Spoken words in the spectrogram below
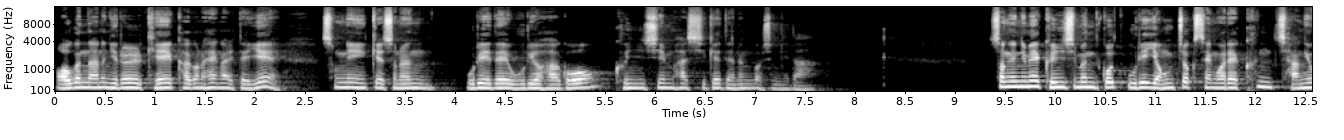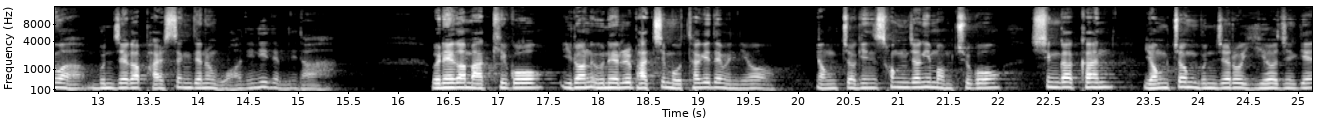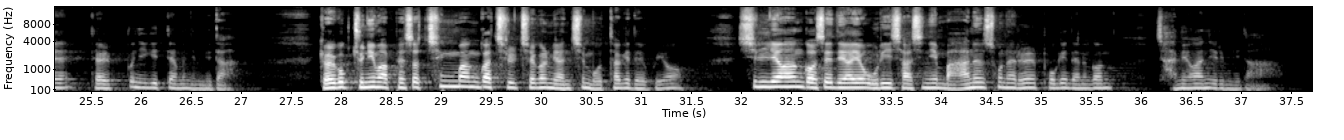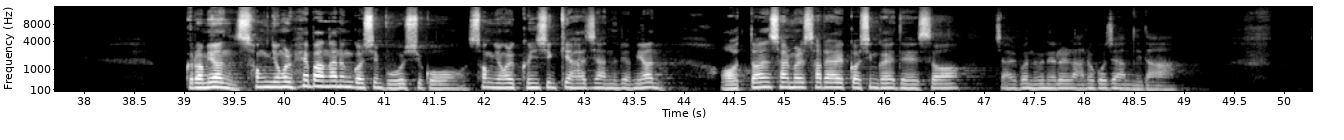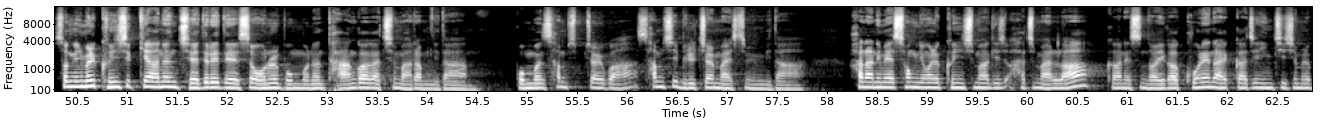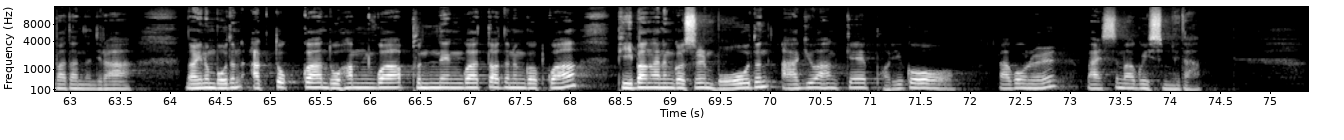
어긋나는 일을 계획하거나 행할 때에 성령님께서는 우리에 대해 우려하고 근심하시게 되는 것입니다. 성령님의 근심은 곧 우리 영적 생활에 큰 장애와 문제가 발생되는 원인이 됩니다. 은혜가 막히고 이런 은혜를 받지 못하게 되면요. 영적인 성장이 멈추고 심각한 영적 문제로 이어지게 될 뿐이기 때문입니다. 결국 주님 앞에서 책망과 질책을 면치 못하게 되고요. 신령한 것에 대하여 우리 자신이 많은 손해를 보게 되는 건 자명한 일입니다. 그러면 성령을 회방하는 것이 무엇이고 성령을 근심케 하지 않으려면 어떠한 삶을 살아야 할 것인가에 대해서 짧은 은혜를 나누고자 합니다. 성령님을 근심케 하는 죄들에 대해서 오늘 본문은 다음과 같이 말합니다. 본문 30절과 31절 말씀입니다. 하나님의 성령을 근심하지 말라. 그 안에서 너희가 구원의 날까지 인치심을 받았느니라. 너희는 모든 악독과 노함과 분냉과 떠드는 것과 비방하는 것을 모든 악의와 함께 버리고 라고 오늘 말씀하고 있습니다.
